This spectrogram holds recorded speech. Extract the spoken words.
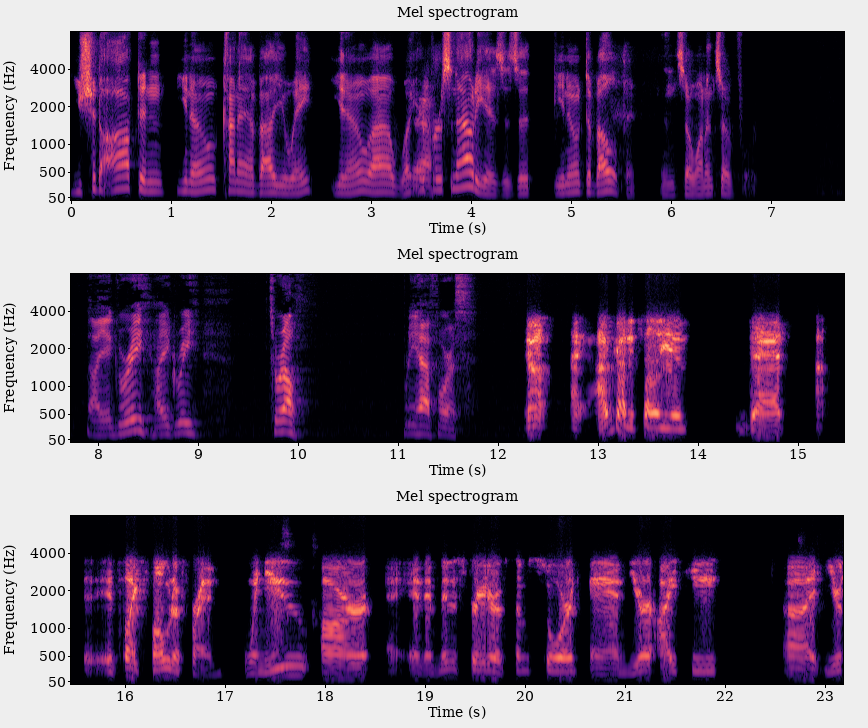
you should often you know kind of evaluate you know uh, what yeah. your personality is is it you know development and so on and so forth i agree i agree Terrell, what do you have for us? Yeah, I, I've got to tell you that it's like phone a friend. When you are an administrator of some sort and your IT, uh, your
